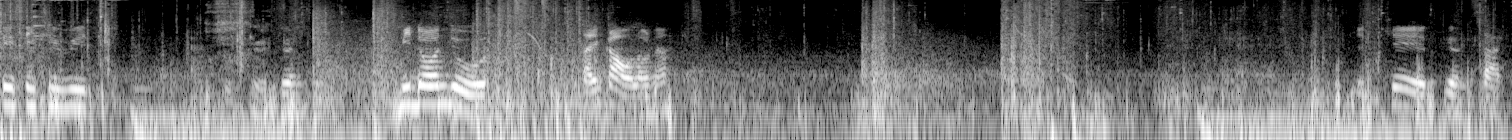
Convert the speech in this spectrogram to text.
CCTV มีโดนอยู่ไซส์เก่าแล้วนะเอ็เคเถื่อนสัตว์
